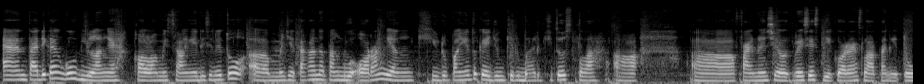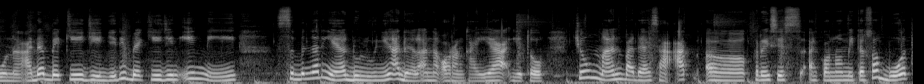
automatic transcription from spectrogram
And tadi kan gue bilang ya kalau misalnya di sini tuh uh, menceritakan tentang dua orang yang kehidupannya tuh kayak jungkir balik gitu setelah uh, uh, financial crisis di Korea Selatan itu. Nah, ada Becky Jin. Jadi Becky Jin ini sebenarnya dulunya adalah anak orang kaya gitu. Cuman pada saat uh, krisis ekonomi tersebut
